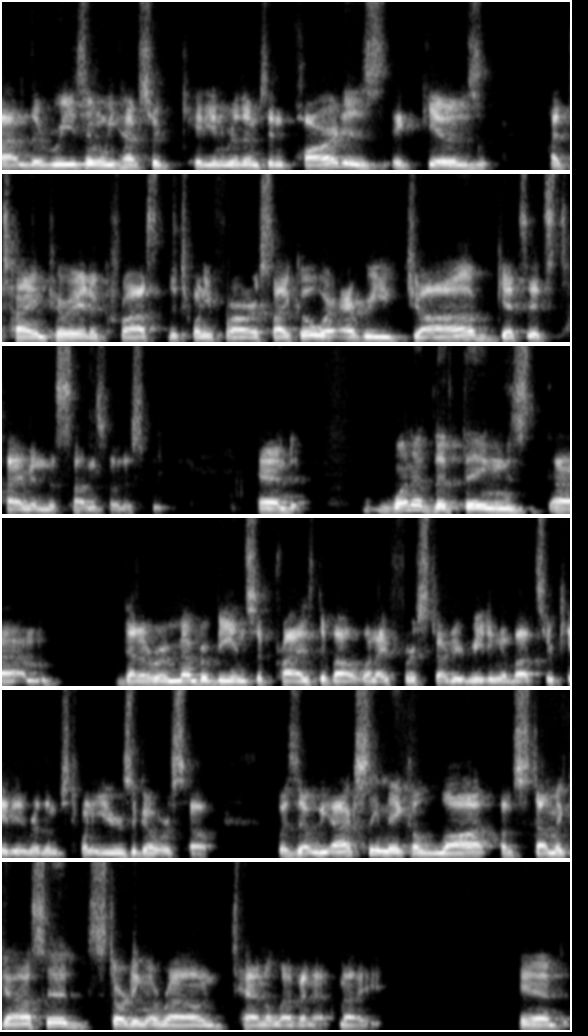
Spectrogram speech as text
um, the reason we have circadian rhythms in part is it gives a time period across the 24 hour cycle where every job gets its time in the sun, so to speak. And one of the things um, that I remember being surprised about when I first started reading about circadian rhythms 20 years ago or so was that we actually make a lot of stomach acid starting around 10, 11 at night. And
